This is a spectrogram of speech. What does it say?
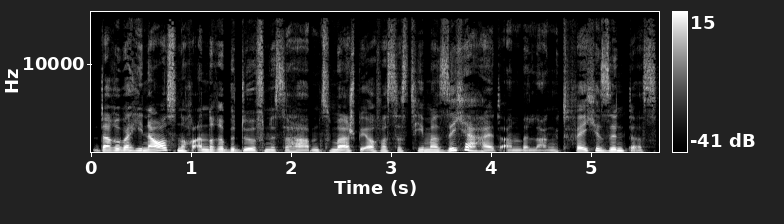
darüber hinaus noch andere Bedürfnisse haben, zum Beispiel auch was das Thema Sicherheit anbelangt? Welche sind das?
